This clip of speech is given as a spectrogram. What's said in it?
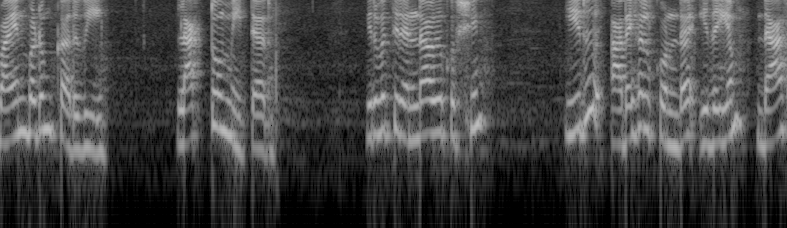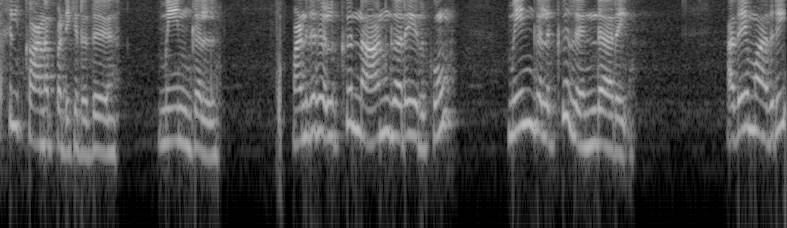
பயன்படும் கருவி லாக்டோமீட்டர் இருபத்தி ரெண்டாவது கொஷின் இரு அறைகள் கொண்ட இதயம் டேஸில் காணப்படுகிறது. மீன்கள். மனிதர்களுக்கு நான்கு அறை இருக்கும். மீன்களுக்கு ரெண்டு அறை. அதே மாதிரி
